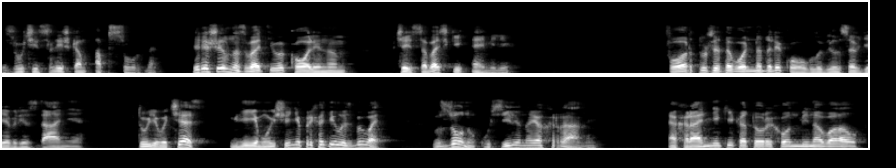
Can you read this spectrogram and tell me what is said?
звучит слишком абсурдно, и решил назвать его Колином в честь собачки Эмили. Форд уже довольно далеко углубился в дебри здания, в ту его часть, где ему еще не приходилось бывать, в зону усиленной охраны. Охранники, которых он миновал,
